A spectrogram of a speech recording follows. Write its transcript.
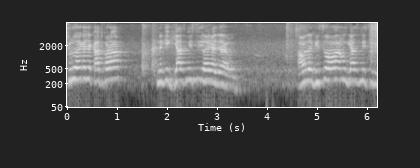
শুরু হয়ে গেছে কাজ করা নাকি গ্যাস মিস্ত্রি হয়ে গেছে এখন? আমাদের বাবা এখন গ্যাস মিস্ত্রি।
